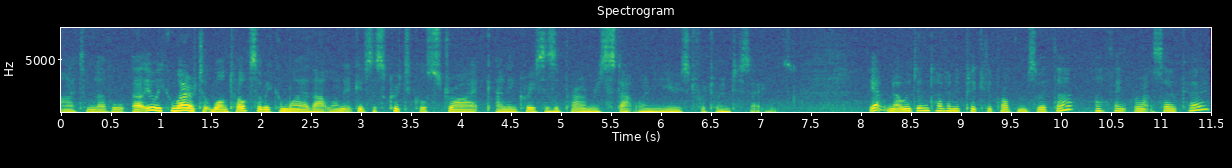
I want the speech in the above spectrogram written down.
item level. Uh, yeah, we can wear it at 112, so we can wear that one. It gives us critical strike and increases the primary stat when used for 20 seconds. Yep, no, we didn't have any particular problems with that. I think that's okay.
